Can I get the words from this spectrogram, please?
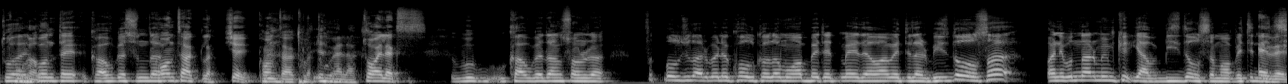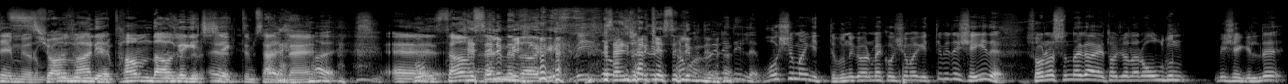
Tuhal Tuchel. Conte kavgasında Kontaklı. Şey kontaklı. Tuğalaksız. Bu, bu kavgadan sonra futbolcular böyle kol kola muhabbet etmeye devam ettiler. Bizde olsa hani bunlar mümkün ya bizde olsa muhabbetini de hiç Evet. sevmiyorum. Şu an Özür var ya dilerim. tam dalga Özür geçecektim Evet. seninle. Evet. Ee, tam Keselim mi? dalga- Sencer keselim Ama diyor. öyle değil de hoşuma gitti. Bunu görmek hoşuma gitti. Bir de şeyi de sonrasında gayet hocalar olgun bir şekilde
